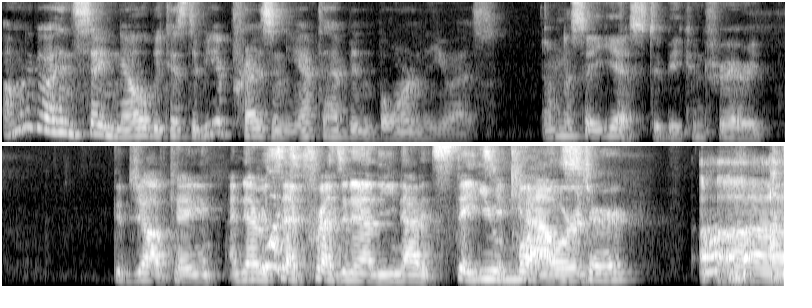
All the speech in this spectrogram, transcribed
I'm gonna go ahead and say no because to be a president, you have to have been born in the U.S. I'm gonna say yes to be contrary. Good job, Kagan. I never What? said president of the United States, you, coward. monster. Uh,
